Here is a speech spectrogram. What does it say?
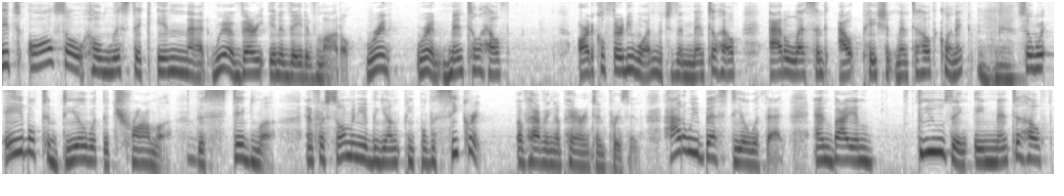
it's also holistic in that we're a very innovative model. We're in, we're in mental health Article 31, which is a mental health adolescent outpatient mental health clinic. Mm-hmm. So we're able to deal with the trauma, the stigma, and for so many of the young people, the secret of having a parent in prison. How do we best deal with that? And by infusing a mental health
